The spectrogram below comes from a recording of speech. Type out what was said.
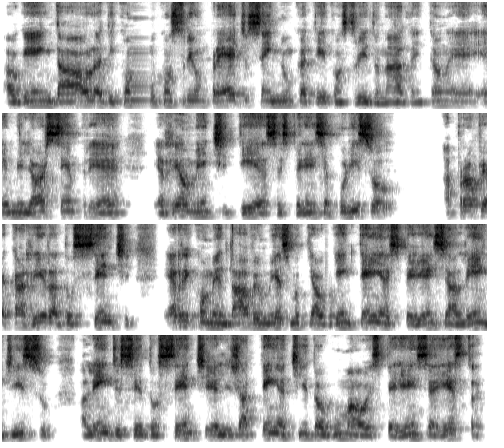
alguém dá aula de como construir um prédio sem nunca ter construído nada. Então, é, é melhor sempre é, é realmente ter essa experiência. Por isso, a própria carreira docente é recomendável mesmo que alguém tenha experiência além disso, além de ser docente, ele já tenha tido alguma experiência extra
